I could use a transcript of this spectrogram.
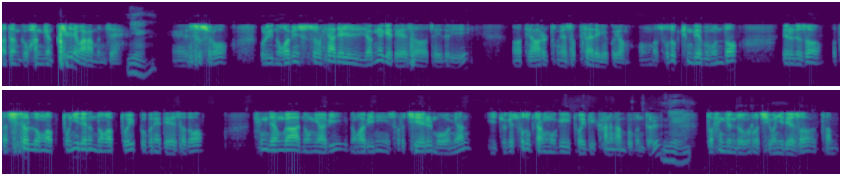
어떤 그 환경 클린에 관한 문제 예. 예, 스스로 우리 농업인 스스로 해야 될 영역에 대해서 저희들이 어, 대화를 통해서 풀어야 되겠고요. 어, 뭐 소득 증대 부분도 예를 들어서 어떤 시설 농업, 돈이 되는 농업 도입 부분에 대해서도 행정과 농협이 농업인이 서로 지혜를 모으면 이쪽에 소득 장목이 도입이 가능한 부분들, 예. 또 행정적으로 지원이 돼서 참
